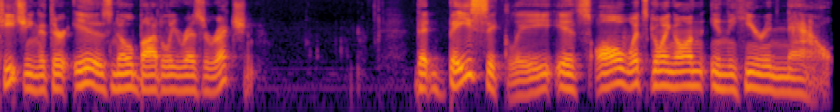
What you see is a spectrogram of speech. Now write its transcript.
teaching that there is no bodily resurrection. That basically it's all what's going on in the here and now.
